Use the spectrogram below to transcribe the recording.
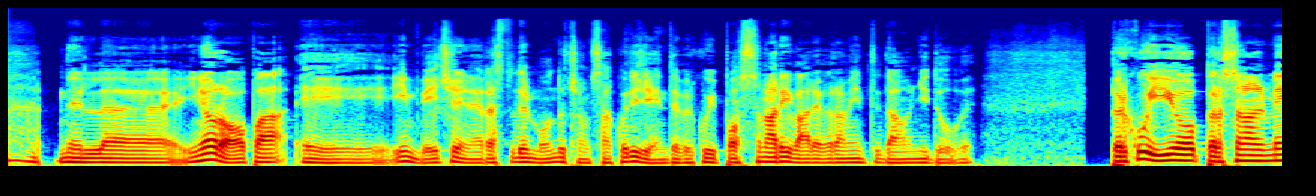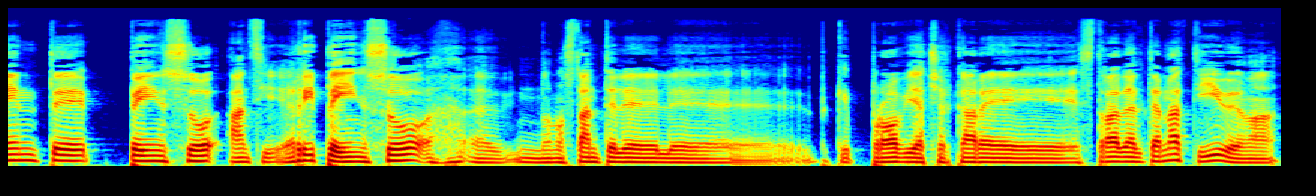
nel, in Europa e invece nel resto del mondo c'è un sacco di gente per cui possono arrivare veramente da ogni dove. Per cui io personalmente penso, anzi ripenso, eh, nonostante le, le, che provi a cercare strade alternative, ma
